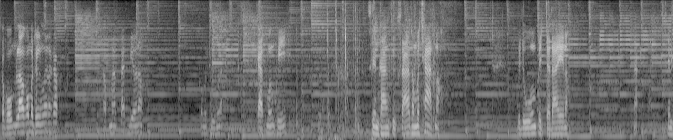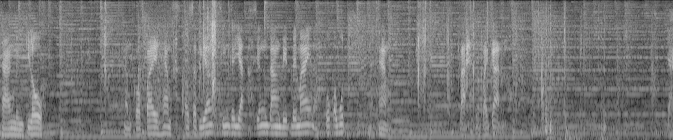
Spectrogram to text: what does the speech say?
ครับผมเราก็มาถึงแล้วนะครับขับมาแป๊บเดียวเนาะก็มาถึงแล้วกาดเมืองผี เส้นทางศึกษาธรรมชาติเนาะ ไปดูมันเป็นจะไดเนาะนะเส้นทางหนึ่งกิโลห้ามก่อไฟห้ามเอาสัตว์เลี้ยงทิ้งขยะ เสียงดังเด็ดใบไม้เนาะพกอาวุธห้ามไปเราไปกันจ้า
